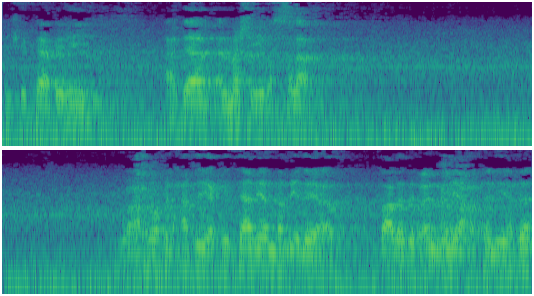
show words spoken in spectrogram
في كتابه آداب المشي إلى الصلاة وهو في الحقيقة كتاب ينبغي لطالب العلم أن يعتني به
